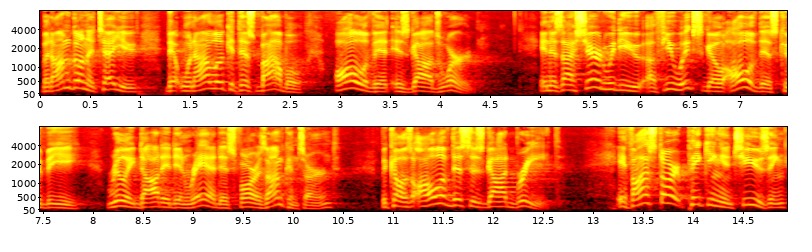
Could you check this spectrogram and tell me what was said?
but I'm going to tell you that when I look at this Bible, all of it is God's word. And as I shared with you a few weeks ago, all of this could be really dotted in red as far as I'm concerned, because all of this is God breathed. If I start picking and choosing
